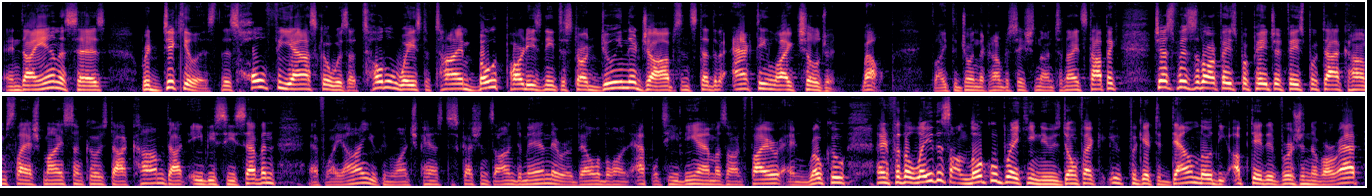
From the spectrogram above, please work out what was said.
And Diana says, ridiculous. This whole fiasco was a total waste of time. Both parties need to start doing their jobs instead of acting like children. Well, if you'd like to join the conversation on tonight's topic, just visit our Facebook page at facebook.com slash mysuncoast.com.abc7. FYI, you can watch past discussions on demand. They're available on Apple TV, Amazon Fire, and Roku. And for the latest on local breaking news, don't forget to download the updated version of our app.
